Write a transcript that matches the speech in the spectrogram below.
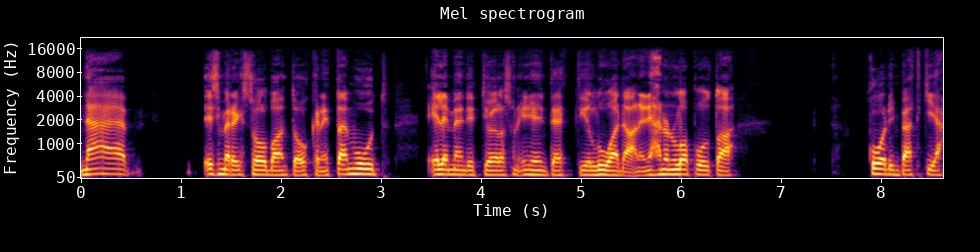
nämä esimerkiksi Soulbound tokenit tai muut elementit, joilla sun identiteettiä luodaan, niin nehän on lopulta koodinpätkiä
